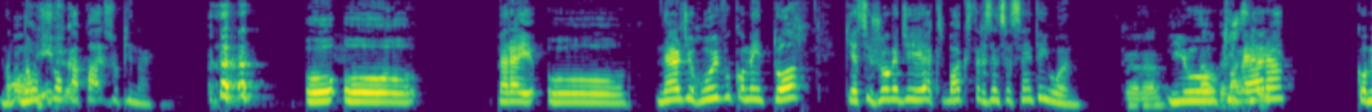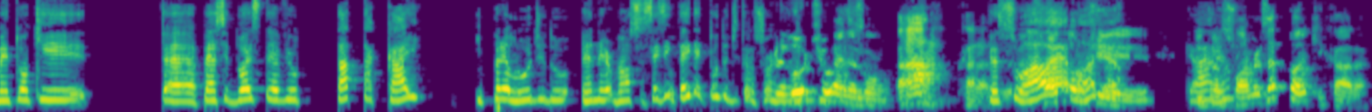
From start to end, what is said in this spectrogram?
Não, é não sou capaz de opinar. o, o. Peraí, o. Nerd Ruivo comentou que esse jogo é de Xbox 360 e One. Uhum. E o tá, Quimera comentou que é, PS2 teve o Tatakai e Prelude do Ener... Nossa, vocês entendem tudo de Transformers. Prelude e Energon. Ah, cara. Pessoal, é, de, de Transformers é punk, cara.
